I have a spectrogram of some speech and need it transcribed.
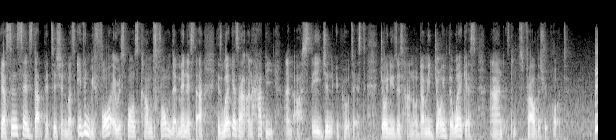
He has since sent that petition, but even before a response comes from the minister, his workers are unhappy and are staging a protest. Joy News' Hannah Odame joined the workers and filed this report. So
